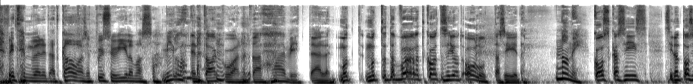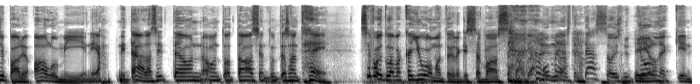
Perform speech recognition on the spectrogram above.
miten myönnetään, että kauan se pysyy ilmassa. Millainen taku annetaan hävittäjälle? Mutta mut tota, voi olla, että kohta sä juot olutta siitä. Noniin. Koska siis siinä on tosi paljon alumiinia. Niin täällä sitten on, on tota asiantuntija sanonut, että hei, se voi tulla vaikka juomatylkissä vastaan. Ja mun mielestä tässä olisi nyt jollekin,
